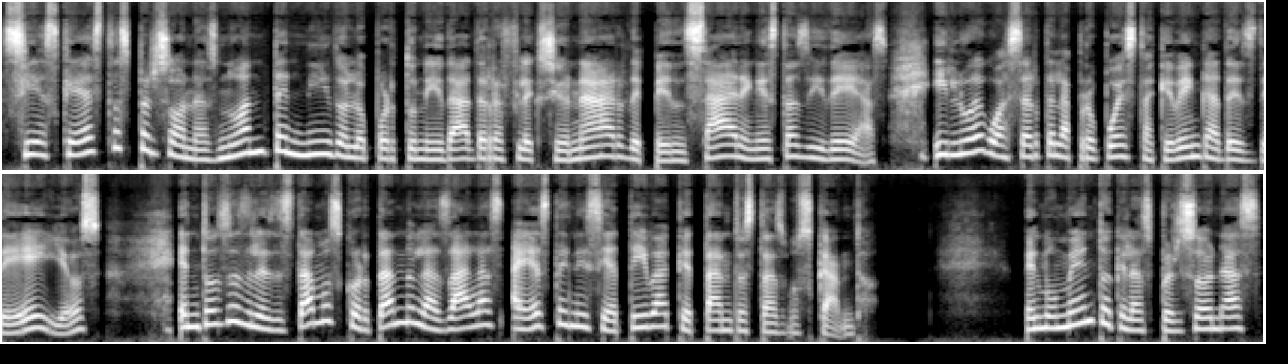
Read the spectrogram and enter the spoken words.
Si es que estas personas no han tenido la oportunidad de reflexionar, de pensar en estas ideas y luego hacerte la propuesta que venga desde ellos, entonces les estamos cortando las alas a esta iniciativa que tanto estás buscando. El momento que las personas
